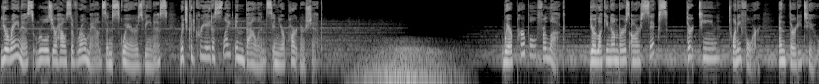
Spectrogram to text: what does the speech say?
Uranus rules your house of romance and squares Venus, which could create a slight imbalance in your partnership. Wear purple for luck. Your lucky numbers are 6, 13, 24, and 32.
